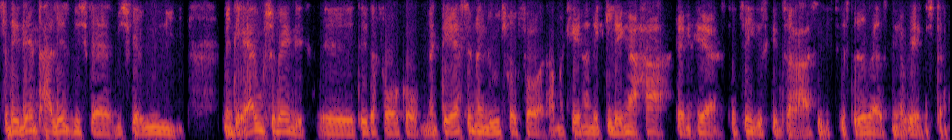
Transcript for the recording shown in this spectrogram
Så det er den parallel, vi skal, vi skal ud i. Men det er usædvanligt, øh, det der foregår. Men det er simpelthen et udtryk for, at amerikanerne ikke længere har den her strategiske interesse i tilstedeværelsen i Afghanistan.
